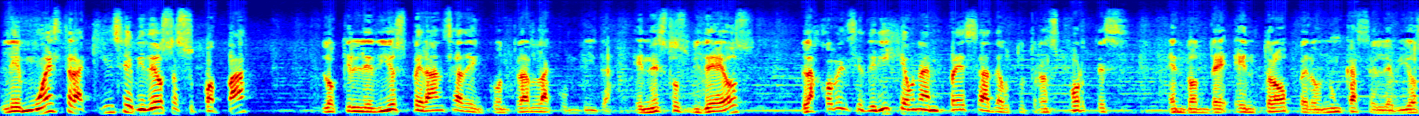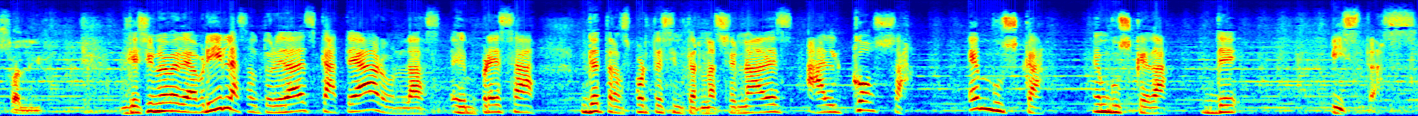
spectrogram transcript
le muestra 15 videos a su papá, lo que le dio esperanza de encontrarla con vida. En estos videos, la joven se dirige a una empresa de autotransportes en donde entró pero nunca se le vio salir. El 19 de abril, las autoridades catearon la empresa de transportes internacionales Alcosa en busca, en búsqueda de pistas.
